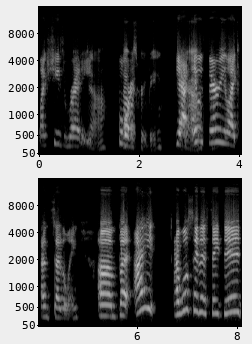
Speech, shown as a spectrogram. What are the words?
like she's ready. Yeah, for that was it. creepy. Yeah, Yeah. it was very like unsettling. Um, but I I will say this: they did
